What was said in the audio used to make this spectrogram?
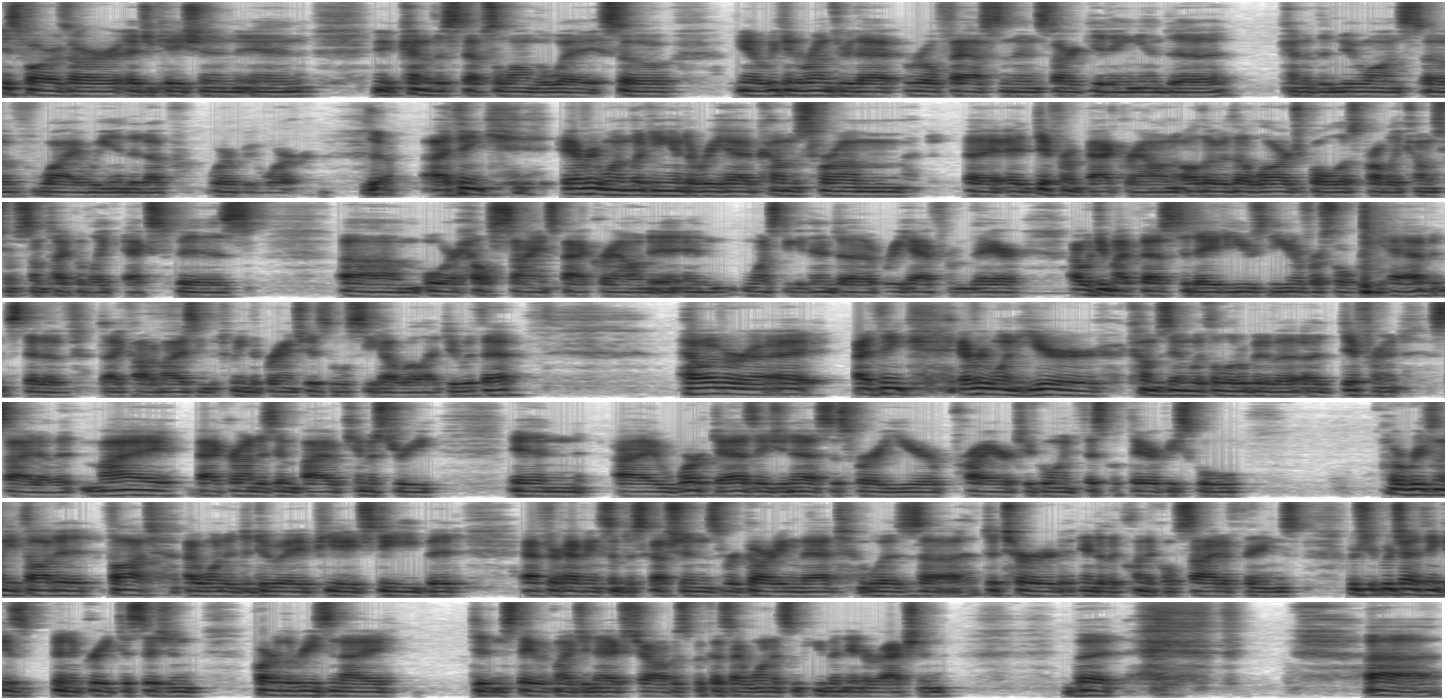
as far as our education and you know, kind of the steps along the way. So, you know, we can run through that real fast and then start getting into kind of the nuance of why we ended up where we were. Yeah. I think everyone looking into rehab comes from a, a different background, although the large bolus probably comes from some type of like ex phys um, or health science background and, and, wants to get into rehab from there. I would do my best today to use the universal rehab instead of dichotomizing between the branches. We'll see how well I do with that. However, I, I think everyone here comes in with a little bit of a, a different side of it. My background is in biochemistry and I worked as a geneticist for a year prior to going to physical therapy school originally thought it thought I wanted to do a PhD, but after having some discussions regarding that, was uh, deterred into the clinical side of things, which which I think has been a great decision. Part of the reason I didn't stay with my genetics job is because I wanted some human interaction, but. Uh,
